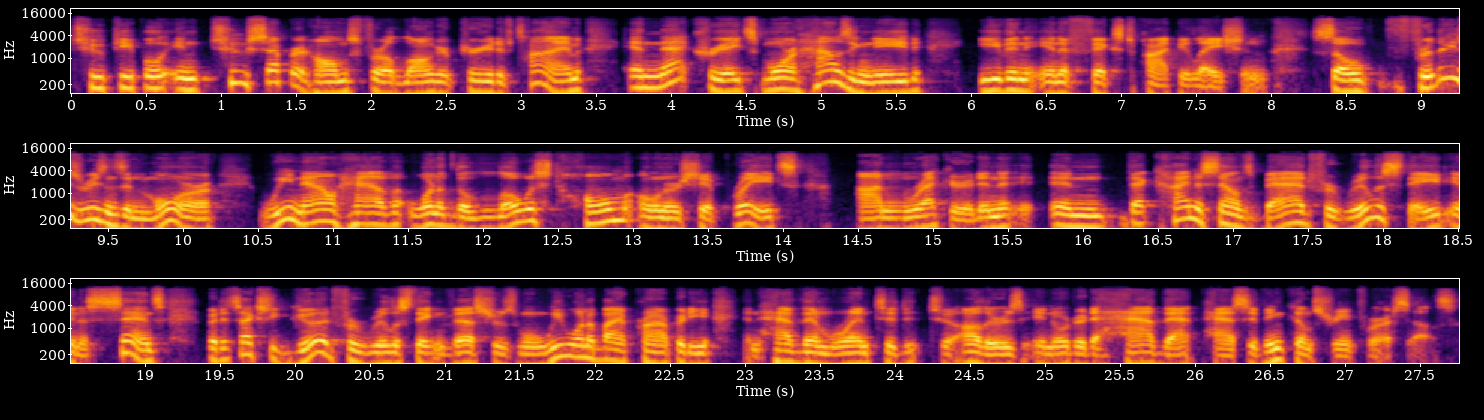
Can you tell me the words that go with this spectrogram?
two people in two separate homes for a longer period of time, and that creates more housing need even in a fixed population. So, for these reasons and more, we now have one of the lowest home ownership rates on record. And, and that kind of sounds bad for real estate in a sense, but it's actually good for real estate investors when we want to buy a property and have them rented to others in order to have that passive income stream for ourselves.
